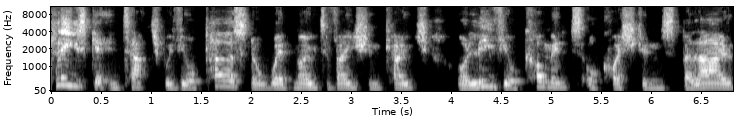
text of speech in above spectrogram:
Please get in touch with your personal web motivation coach or leave your comments or questions below.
